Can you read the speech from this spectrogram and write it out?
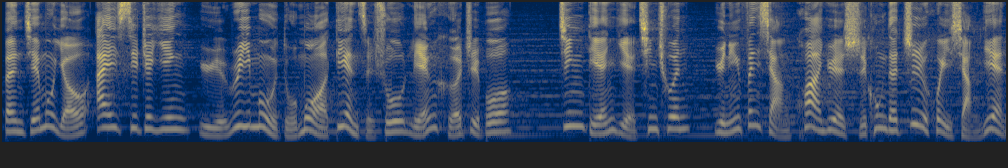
本节目由 IC 之音与瑞木读墨电子书联合制播，《经典也青春》与您分享跨越时空的智慧饗宴。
